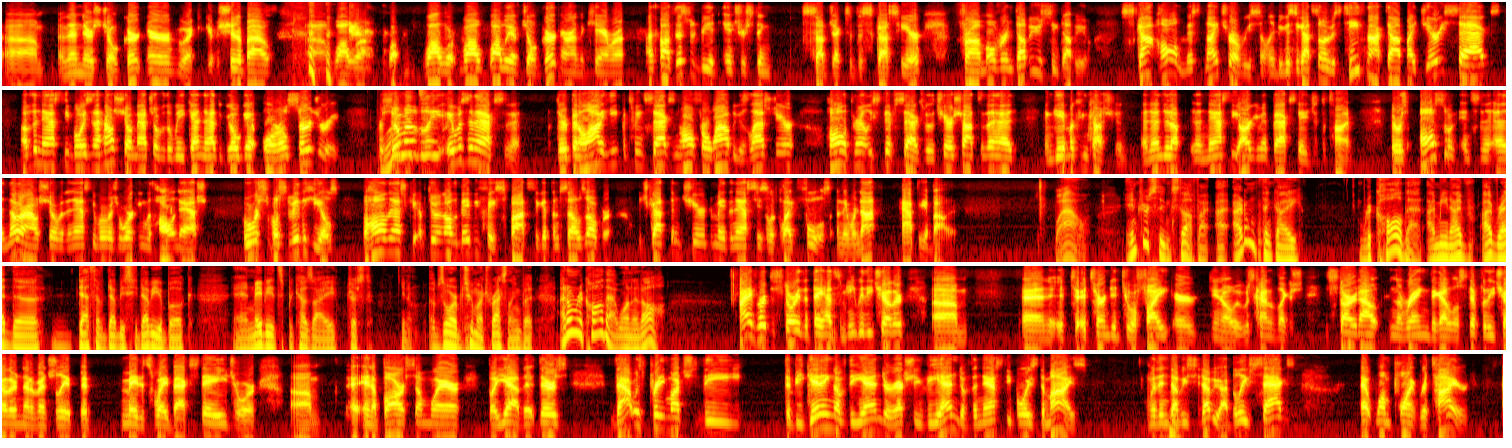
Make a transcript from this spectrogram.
Um, and then there's Joel Gertner, who I could give a shit about. Uh, while we're while we're while while we have Joel Gertner on the camera, I thought this would be an interesting subject to discuss here from over in WCW. Scott Hall missed Nitro recently because he got some of his teeth knocked out by Jerry Sags of the Nasty Boys in a house show match over the weekend and had to go get oral surgery. Presumably, it was an accident. There had been a lot of heat between Sags and Hall for a while because last year, Hall apparently stiffed Sags with a chair shot to the head and gave him a concussion and ended up in a nasty argument backstage at the time. There was also an incident at another house show where the Nasty Boys were working with Hall and Nash, who were supposed to be the heels, but Hall and Nash kept doing all the babyface spots to get themselves over, which got them cheered and made the Nasties look like fools, and they were not happy about it. Wow, interesting stuff. I, I, I don't think I recall that. I mean, I've I've read the Death of WCW book, and maybe it's because I just you know absorbed too much wrestling, but I don't recall that one at all. I've heard the story that they had some heat with each other, um, and it, it turned into a fight, or you know, it was kind of like a, started out in the ring. They got a little stiff with each other, and then eventually it, it made its way backstage or um, in a bar somewhere. But yeah, there, there's that was pretty much the the beginning of the end, or actually the end of the Nasty Boys' demise within WCW. I believe Sags at one point retired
